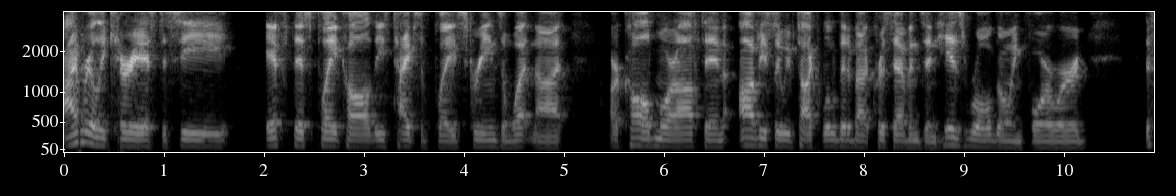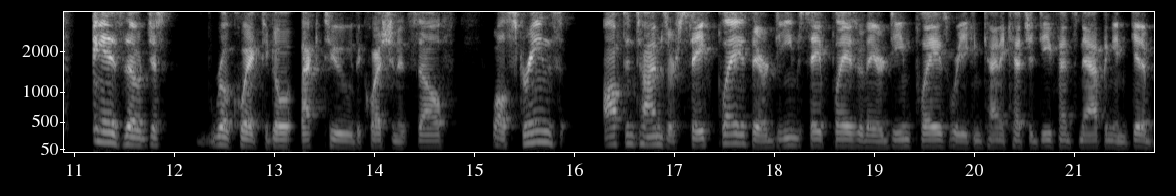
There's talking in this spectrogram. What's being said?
I'm really curious to see if this play call, these types of plays, screens and whatnot, are called more often. Obviously, we've talked a little bit about Chris Evans and his role going forward. The thing is, though, just real quick to go back to the question itself. While screens oftentimes are safe plays, they are deemed safe plays or they are deemed plays where you can kind of catch a defense napping and get a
